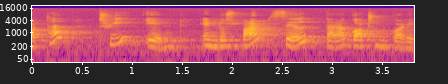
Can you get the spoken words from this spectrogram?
অর্থাৎ থ্রি এন এন্ডোস্পার সেল তারা গঠন করে।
